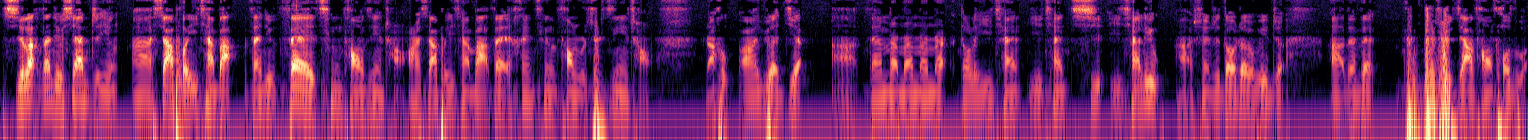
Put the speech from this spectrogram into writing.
洗了，咱就先止盈啊，下破一千八，咱就再清仓进场啊。下破一千八，再很轻的仓位去进场，然后啊，越接啊，咱慢慢慢慢到了一千一千七、一千六啊，甚至到这个位置啊，咱再逐步去加仓操作。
